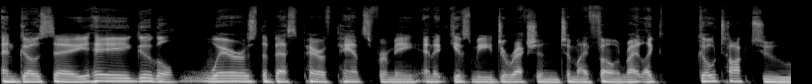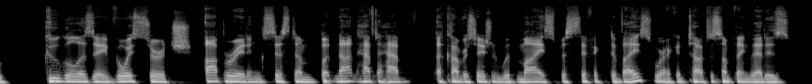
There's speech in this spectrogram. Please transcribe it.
and go say, Hey, Google, where's the best pair of pants for me? And it gives me direction to my phone, right? Like go talk to Google as a voice search operating system, but not have to have a conversation with my specific device where I could talk to something that is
